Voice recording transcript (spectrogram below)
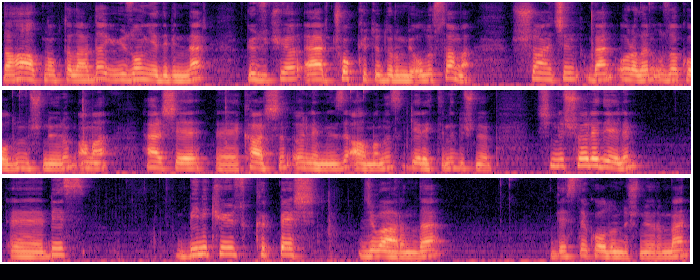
daha alt noktalarda 117 binler gözüküyor. Eğer çok kötü durum bir olursa ama şu an için ben oraların uzak olduğunu düşünüyorum ama her şeye e, karşın önleminizi almanız gerektiğini düşünüyorum. Şimdi şöyle diyelim e, biz 1245 civarında destek olduğunu düşünüyorum ben.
